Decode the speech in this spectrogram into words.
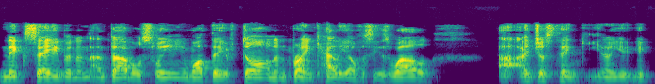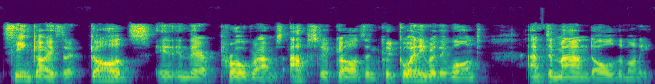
Nick Saban and, and Dabo Swinney and what they've done, and Brian Kelly obviously as well, I just think you know you, are seeing guys that are gods in, in their programs, absolute gods, and could go anywhere they want and demand all the money.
